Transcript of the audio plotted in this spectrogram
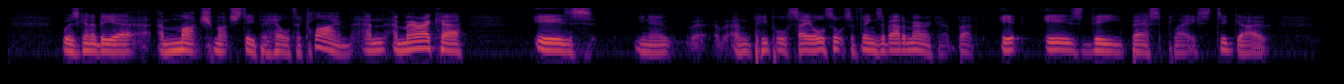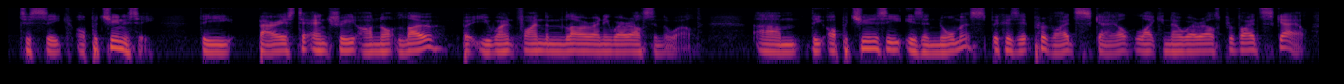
was going to be a, a much much steeper hill to climb, and America is, you know, and people say all sorts of things about America, but it is the best place to go to seek opportunity. The barriers to entry are not low, but you won't find them lower anywhere else in the world. Um, the opportunity is enormous because it provides scale like nowhere else provides scale.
